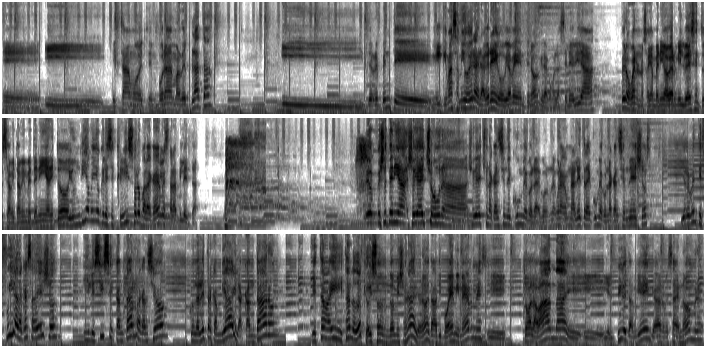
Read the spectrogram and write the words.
Eh, y estábamos de temporada en Mar del Plata. Y de repente el que más amigo era era Grego, obviamente, ¿no? Que era como la celebridad. Pero bueno, nos habían venido a ver mil veces, entonces a mí también me tenían y todo. Y un día medio que les escribí solo para caerles a la pileta. Yo tenía, yo había hecho una, yo había hecho una canción de cumbia con, una, letra de cumbia con una canción de ellos. Y de repente fui a la casa de ellos y les hice cantar la canción con la letra cambiada y la cantaron. Y estaba ahí, están los dos que hoy son dos millonarios, ¿no? Estaba tipo Emi Mernes y toda la banda y, el pibe también, que ahora no me sabe el nombre.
